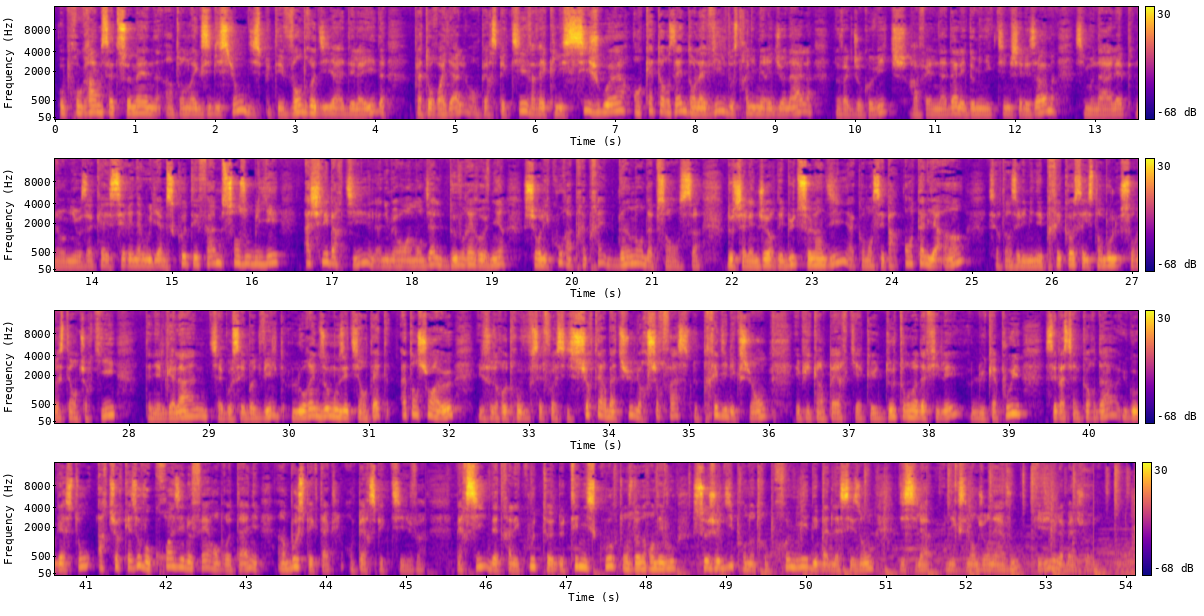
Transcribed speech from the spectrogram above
Au programme cette semaine, un tournoi exhibition disputé vendredi à Adélaïde, plateau royal en perspective avec les six joueurs en quatorzaine dans la ville d'Australie méridionale, Novak Djokovic, Rafael Nadal et Dominique Thiem chez les hommes, Simona Alep, Naomi Osaka et Serena Williams côté femmes, sans oublier Ashley Barty, la numéro 1 mondiale, devrait revenir sur les cours après près d'un an d'absence. Deux challengers débutent ce lundi, à commencer par Antalya 1. Certains éliminés précoces à Istanbul sont restés en Turquie. Daniel Galan, Thiago Seibotveld, Lorenzo Musetti en tête. Attention à eux, ils se retrouvent cette fois-ci sur terre battue, leur surface de prédilection. Et puis Quimper qui accueille deux tournois d'affilée, Lucas Pouille, Sébastien Corda, Hugo Gaston, Arthur Cazot vont croiser le fer en Bretagne. Un beau spectacle en perspective. Merci d'être à l'écoute de Tennis Court. On se donne rendez-vous ce jeudi pour notre premier débat de la saison. D'ici là, une excellente journée à vous et vive la balle jaune.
